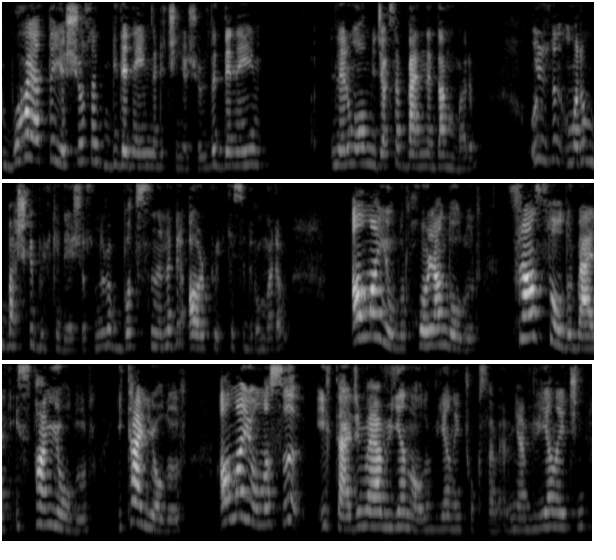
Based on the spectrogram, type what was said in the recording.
bu hayatta yaşıyorsak bir deneyimler için yaşıyoruz ve deneyimlerim olmayacaksa ben neden varım? O yüzden umarım başka bir ülkede yaşıyorsundur ve batı sınırına bir Avrupa ülkesidir umarım. Almanya olur, Hollanda olur, Fransa olur belki, İspanya olur, İtalya olur. Almanya olması ilk tercihim veya Viyana olur. Viyana'yı çok severim. Yani Viyana için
